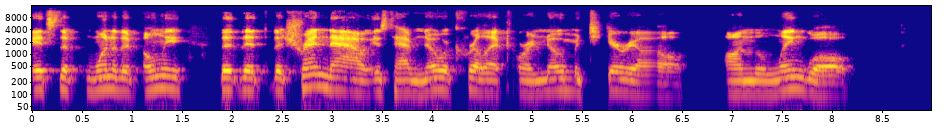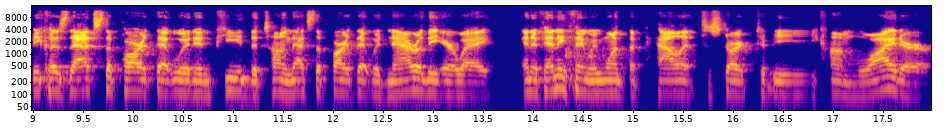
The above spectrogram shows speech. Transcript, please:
it's the one of the only the, the, the trend now is to have no acrylic or no material on the lingual because that's the part that would impede the tongue. That's the part that would narrow the airway. And if anything, we want the palate to start to become wider.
